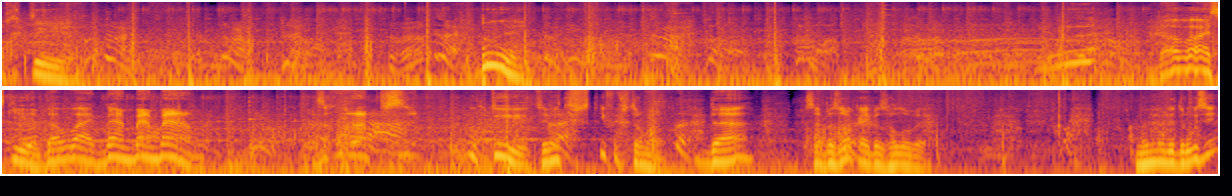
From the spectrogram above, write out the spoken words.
Ух ти! Бум! Давай, Скіф, давай, бем-бем-бем! Захват! Ух ти! Це він Скіфу встромив. Да? Все без ока і без голови. Минулі друзі?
